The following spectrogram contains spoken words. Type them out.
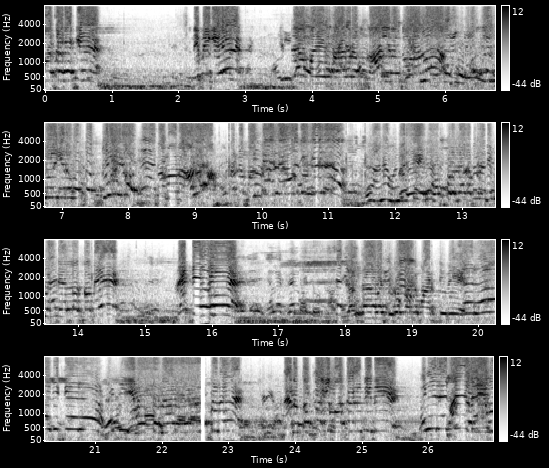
ಮಾತಾಡಕ್ಕೆ ನಿಮಗೆ ಸಿದ್ದರಾಮಯ್ಯ ಸಾಹೇಬರ ಕಾಲಿನ ಧೂಳಲ್ಲ ಒಬ್ಬರಿಗಿರುವಂತ ಧೂಳಿಗೂ ಸಮಾನ ಅಲ್ಲ ನನ್ನ ಮಾತಾಡಿದ್ರೆ ಬರೀ ಕೊಪ್ಪಳದಾಗ ಪ್ರತಿಭಟನೆ ಅಲ್ಲ ಸ್ವಾಮಿ. ರೆಡ್ಡಿ ಅವರೇ ಗಂಗಾವತಿಗೂ ಬಂದ್ ಮಾಡ್ತೀವಿ. ಇವತ್ತು ನಾನು ನಾನು ತಪ್ಪಾಗಿ ಮಾತಾಡ್ತೀನಿ ನೀವು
